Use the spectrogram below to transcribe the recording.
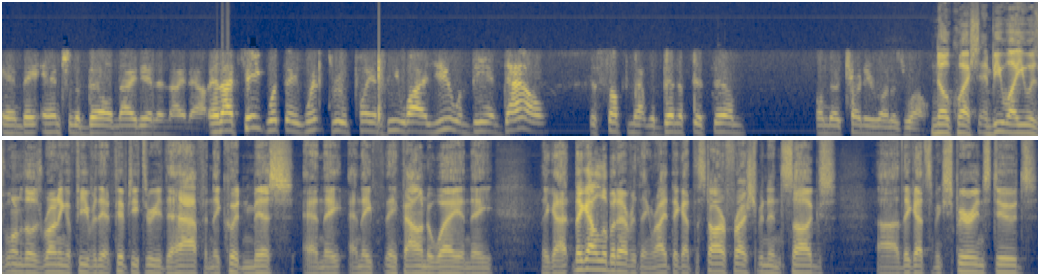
and they answer the bell night in and night out. And I think what they went through playing BYU and being down is something that would benefit them on their tourney run as well. No question. And BYU was one of those running a fever. They had 53 at the half, and they couldn't miss, and they and they they found a way, and they they got they got a little bit of everything, right? They got the star freshman in Suggs. Uh, they got some experienced dudes.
